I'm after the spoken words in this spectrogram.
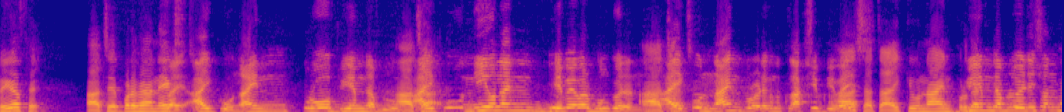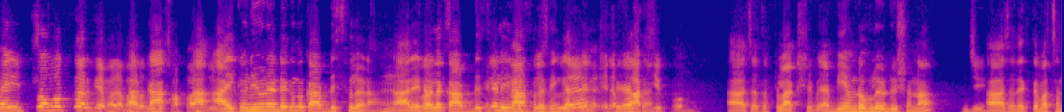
ঠিক আছে? আচ্ছা এরপরে ভাই next iQOO 9 pro BMW. IQOO neo 9 ভেবে আবার ভুল করেন। না। আইকু 9 প্রো এটা কিন্তু ফ্ল্যাগশিপ ডিভাইস আচ্ছা আচ্ছা iQOO nine pro BMW edition ভাই চমৎকার ক্যামেরা 12 আইকিউ নিউ এটা কিন্তু কার্ভ ডিসপ্লে না। আর এটা হলো curve display in display fingerprint এটা ঠিক আছে? ফ্ল্যাগশিপ ফোন আচ্ছা তো ফ্ল্যাগশিপ বিএমডব্লিউ এডিশন না? জি। আচ্ছা দেখতে পাচ্ছেন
